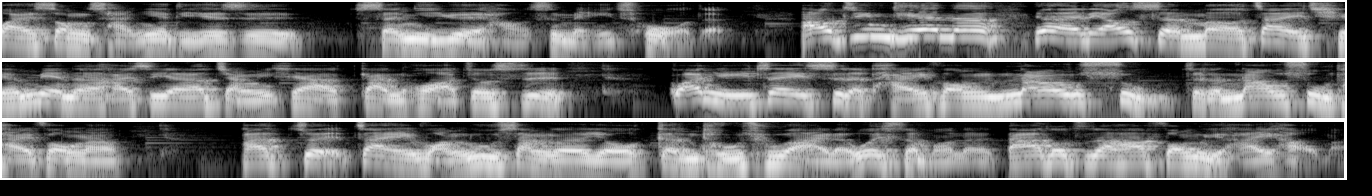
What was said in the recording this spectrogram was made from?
外送产业的确是生意越好，是没错的。好，今天呢要来聊什么？在前面呢，还是要要讲一下干话，就是关于这一次的台风孬树，这个孬树台风啊，它最在网络上呢有梗图出来了，为什么呢？大家都知道它风雨还好嘛。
